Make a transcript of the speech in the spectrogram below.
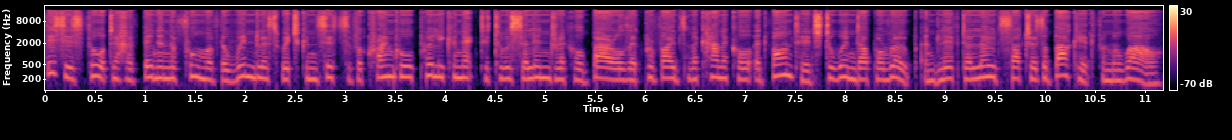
This is thought to have been in the form of the windlass which consists of a crank or pulley connected to a cylindrical barrel that provides mechanical advantage to wind up a rope and lift a load such as a bucket from a well.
